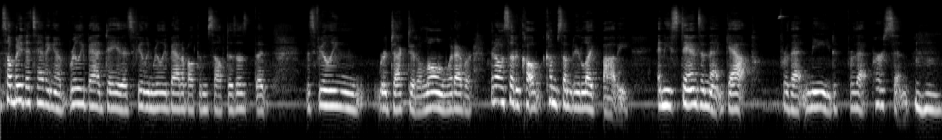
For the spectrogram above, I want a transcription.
Somebody that's having a really bad day, that's feeling really bad about themselves, does that, that's feeling rejected, alone, whatever. Then all of a sudden call, comes somebody like Bobby, and he stands in that gap for that need for that person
